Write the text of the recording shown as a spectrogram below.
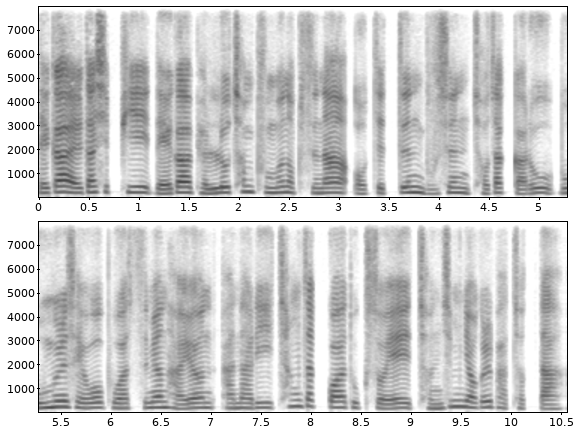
내가 알다시피 내가 별로 천품은 없으나 어쨌든 무슨 저작가로 몸을 세워 보았으면 하연 아나리 창작과 독서에 전심력을 바쳤다.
